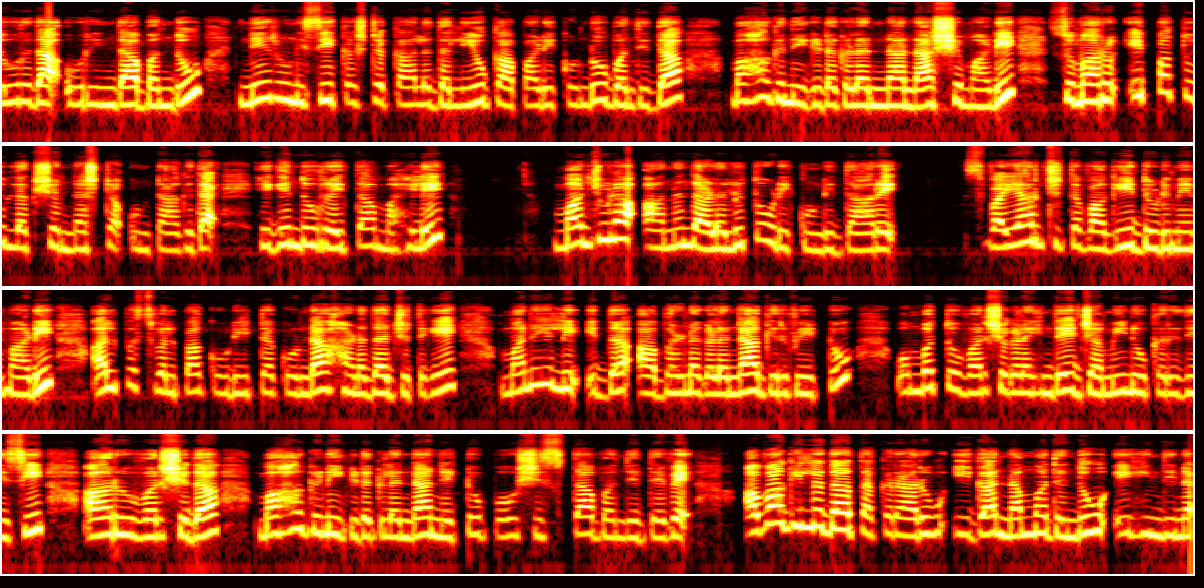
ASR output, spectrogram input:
ದೂರದ ಊರಿಂದ ಬಂದು ನೀರುಣಿಸಿ ಕಷ್ಟ ಕಾಲದಲ್ಲಿಯೂ ಕಾಪಾಡಿಕೊಂಡು ಬಂದಿದ್ದ ಮಹಾಗನಿ ಗಿಡಗಳನ್ನು ನಾಶ ಮಾಡಿ ಸುಮಾರು ಇಪ್ಪತ್ತು ಲಕ್ಷ ನಷ್ಟ ಉಂಟಾಗಿದೆ. ಹೀಗೆಂದು ರೈತ ಮಹಿಳೆ ಮಂಜುಳಾ ಆನಂದ್ ಅಳಲು ತೋಡಿಕೊಂಡಿದ್ದಾರೆ. ಸ್ವಯಾರ್ಜಿತವಾಗಿ ದುಡಿಮೆ ಮಾಡಿ ಅಲ್ಪ ಸ್ವಲ್ಪ ಕೂಡಿಟ್ಟುಕೊಂಡ ಹಣದ ಜೊತೆಗೆ ಮನೆಯಲ್ಲಿ ಇದ್ದ ಆಭರಣಗಳನ್ನ ಗಿರವಿಟ್ಟು ಒಂಬತ್ತು ವರ್ಷಗಳ ಹಿಂದೆ ಜಮೀನು ಖರೀದಿಸಿ ಆರು ವರ್ಷದ ಮಹಾಗಣಿ ಗಿಡಗಳನ್ನ ನೆಟ್ಟು ಪೋಷಿಸುತ್ತಾ ಬಂದಿದ್ದೇವೆ. ಅವಾಗಿಲ್ಲದ ತಕರಾರು ಈಗ ನಮ್ಮದೆಂದು ಈ ಹಿಂದಿನ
